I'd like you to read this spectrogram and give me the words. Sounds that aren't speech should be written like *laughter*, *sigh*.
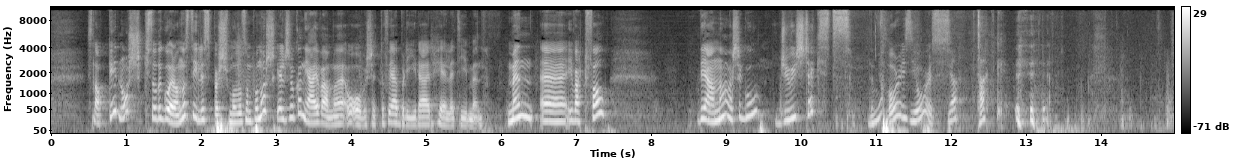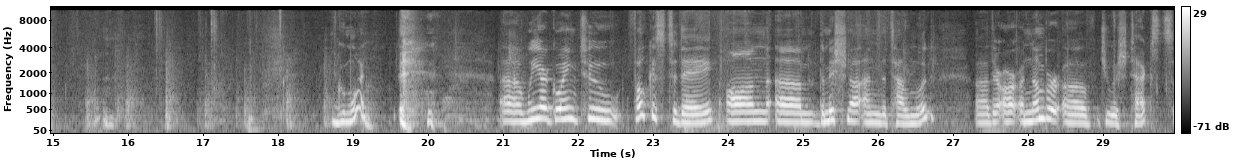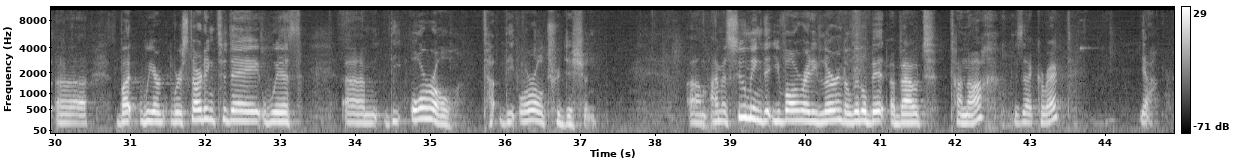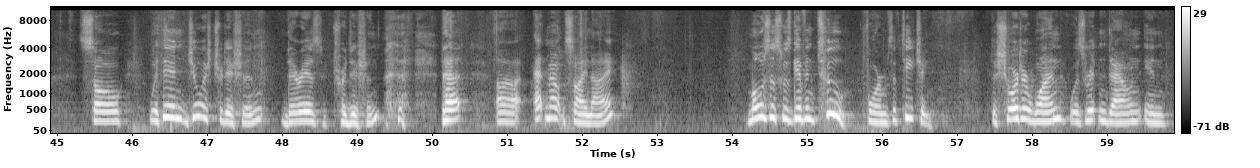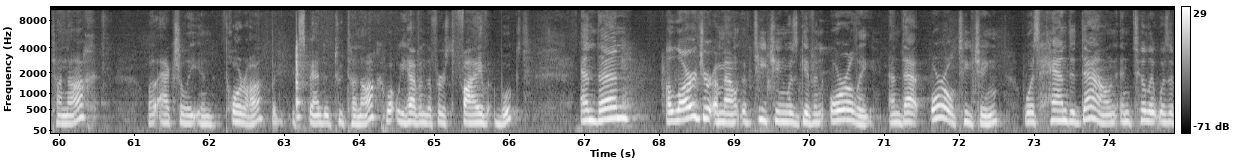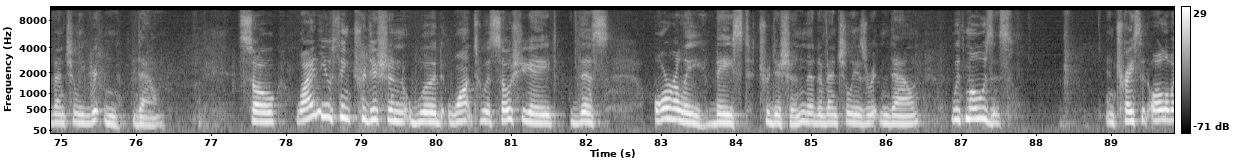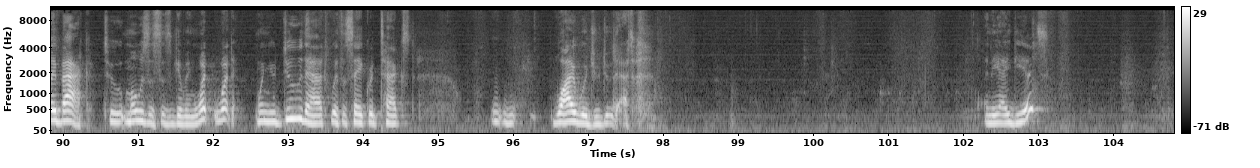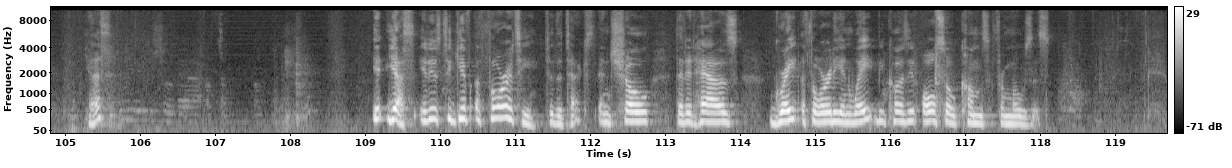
snakker norsk, så det går an å stille spørsmål og sånn på norsk. Eller så kan jeg være med og oversette, for jeg blir her hele timen. Men eh, i hvert fall Diana, vær så god. Jewish texts. The floor is yours. Ja, takk. *laughs* God morning. *laughs* uh, we are going to focus today on um, the Mishnah and the Talmud. Uh, there are a number of Jewish texts, uh, but we are, we're starting today with um, the oral, t- the oral tradition. Um, I'm assuming that you've already learned a little bit about Tanakh. Is that correct? Yeah. So within Jewish tradition, there is tradition *laughs* that uh, at Mount Sinai, Moses was given two forms of teaching. The shorter one was written down in Tanakh, well, actually in Torah, but expanded to Tanakh, what we have in the first five books. And then a larger amount of teaching was given orally, and that oral teaching was handed down until it was eventually written down. So, why do you think tradition would want to associate this orally based tradition that eventually is written down with Moses and trace it all the way back to Moses' giving? What, what, when you do that with a sacred text, why would you do that? *laughs* Any ideas? Yes? It, yes, it is to give authority to the text and show that it has great authority and weight because it also comes from Moses.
